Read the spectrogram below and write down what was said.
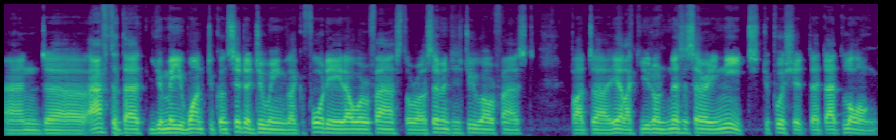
And uh, after that you may want to consider doing like a 48 hour fast or a 72 hour fast. But uh, yeah like you don't necessarily need to push it that, that long.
